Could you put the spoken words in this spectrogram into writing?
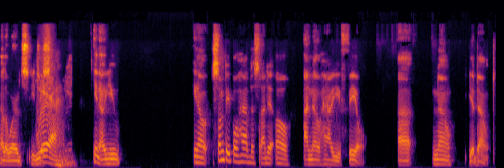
In other words, you just, yeah, you know, you, you know, some people have this idea, oh, I know how you feel. Uh, no, you don't.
